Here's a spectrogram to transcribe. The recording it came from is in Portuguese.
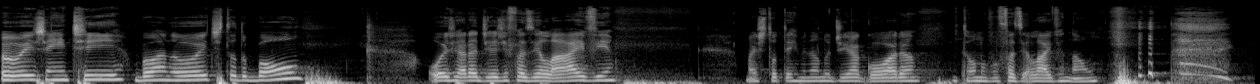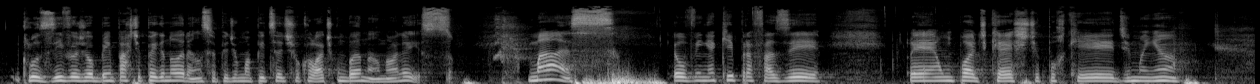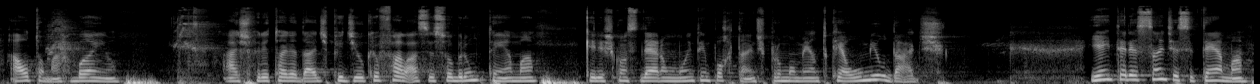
Oi, gente, boa noite, tudo bom? Hoje era dia de fazer live, mas estou terminando o dia agora, então não vou fazer live não. Inclusive, hoje eu bem parti para ignorância, pedi uma pizza de chocolate com banana, olha isso. Mas eu vim aqui para fazer é, um podcast porque de manhã, ao tomar banho, a espiritualidade pediu que eu falasse sobre um tema que eles consideram muito importante para o momento, que é a humildade. E é interessante esse tema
